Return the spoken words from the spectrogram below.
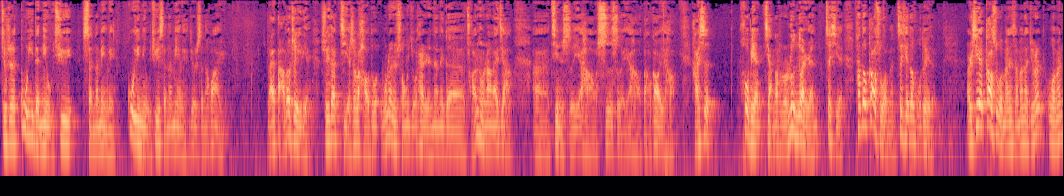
就是故意的扭曲神的命令。故意扭曲神的命令，就是神的话语，来达到这一点。所以他解释了好多，无论是从犹太人的那个传统上来讲，呃，进食也好，施舍也好，祷告也好，还是后边讲到说论断人这些，他都告诉我们这些都不对的，而且告诉我们什么呢？就是说我们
